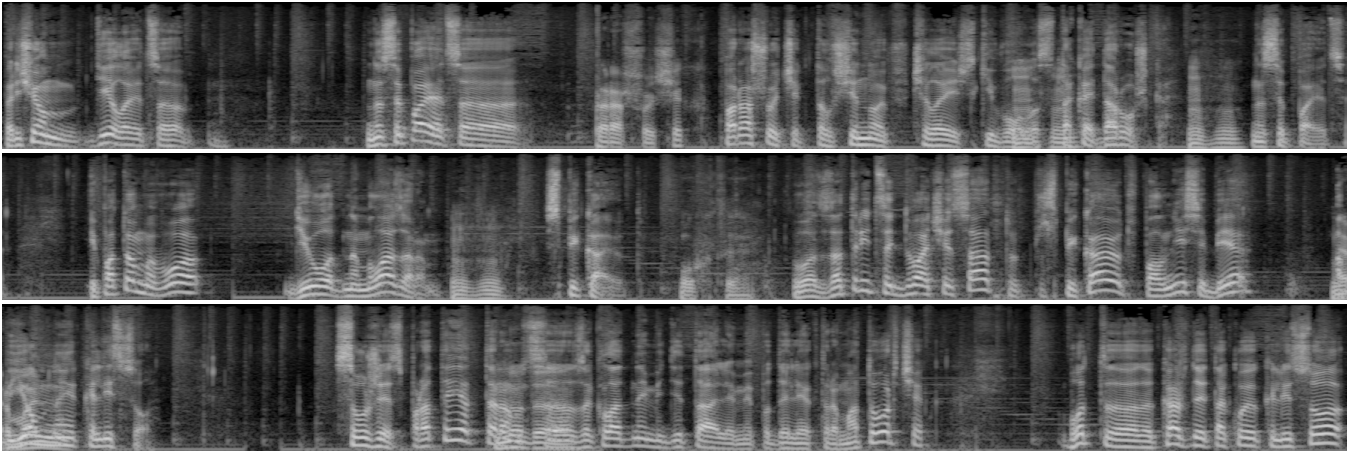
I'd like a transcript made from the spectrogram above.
Причем делается, насыпается порошочек, порошочек толщиной в человеческий волос, uh-huh. такая дорожка uh-huh. насыпается, и потом его диодным лазером uh-huh. спекают. Ух ты! Вот за 32 часа спекают вполне себе Нормально. объемное колесо с уже с протектором, ну, да. с закладными деталями под электромоторчик. Вот э, каждое такое колесо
